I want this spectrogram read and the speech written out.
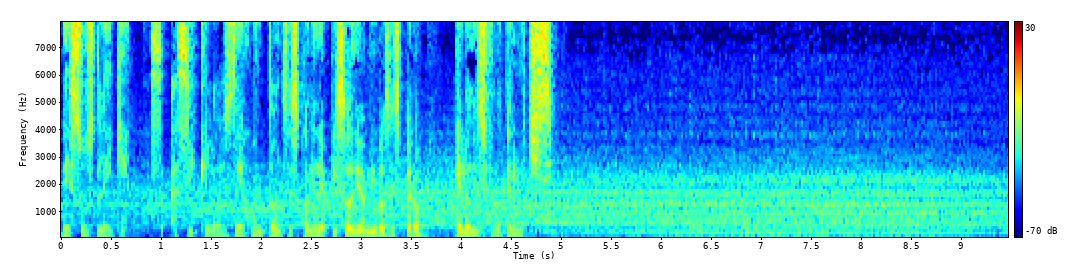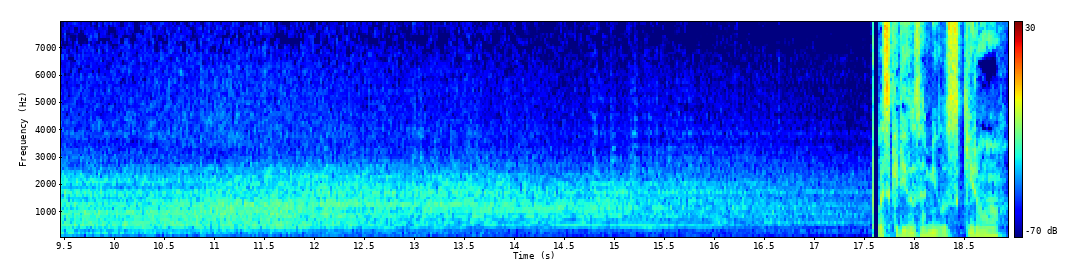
de sus leyendas. Así que los dejo entonces con el episodio amigos, espero que lo disfruten muchísimo. Pues queridos amigos, quiero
